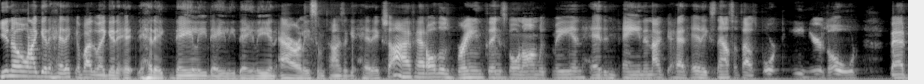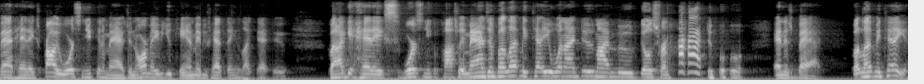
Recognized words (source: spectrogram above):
You know, when I get a headache, and by the way, I get a headache daily, daily, daily, and hourly. Sometimes I get headaches. I've had all those brain things going on with me and head and pain, and I've had headaches now since I was 14 years old. Bad, bad headaches, probably worse than you can imagine, or maybe you can. Maybe you've had things like that too. But I get headaches worse than you could possibly imagine. But let me tell you, when I do, my mood goes from ha ha to and it's bad. But let me tell you,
